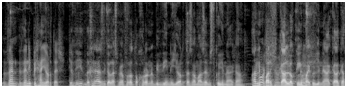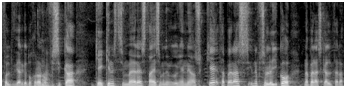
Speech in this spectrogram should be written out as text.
Δεν, δεν υπήρχαν γιορτές. Γιατί δεν χρειάζεται κιόλας μία φορά το χρόνο επειδή είναι γιορτές να μαζεύεις οικογενειακά. Αν Όχι, υπάρχει όχι. καλό κλίμα οικογενειακά καθ' όλη τη διάρκεια του χρόνου, φυσικά και εκείνες τις ημέρες θα είσαι με την οικογένειά σου και θα περάσεις. Είναι φυσιολογικό να περάσεις καλύτερα.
